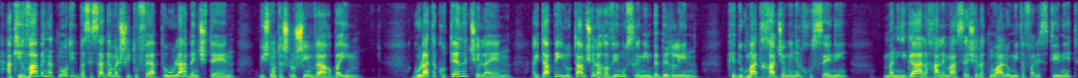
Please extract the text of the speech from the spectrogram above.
הקרבה בין התנועות התבססה גם על שיתופי הפעולה בין שתיהן בשנות ה-30 וה-40. גולת הכותרת שלהן הייתה פעילותם של ערבים מוסלמים בברלין, כדוגמת חאג' אמין אל-חוסייני, מנהיגה הלכה למעשה של התנועה הלאומית הפלסטינית,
